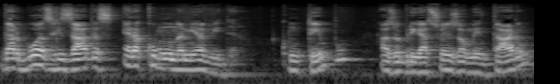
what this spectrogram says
dar boas risadas era comum na minha vida. Com o tempo, as obrigações aumentaram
